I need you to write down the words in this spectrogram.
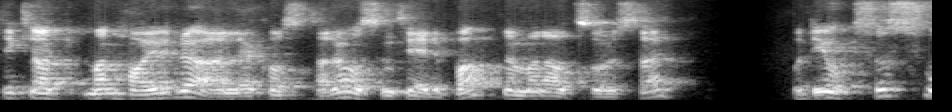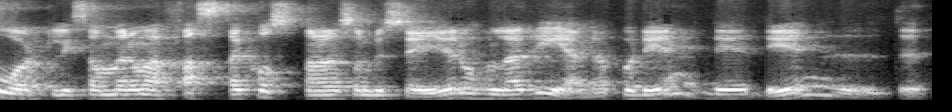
Det är klart, man har ju rörliga kostnader hos en tredjepart när man outsourcar. Och det är också svårt liksom, med de här fasta kostnaderna som du säger att hålla reda på det. Det, det, det är ett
